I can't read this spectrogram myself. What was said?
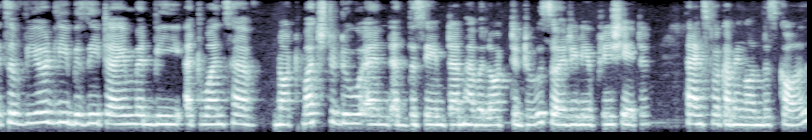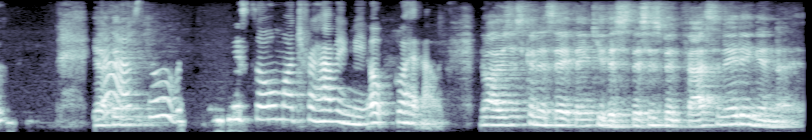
it's a weirdly busy time when we at once have not much to do and at the same time have a lot to do. So I really appreciate it. Thanks for coming on this call. Yeah, yeah absolutely. Thank you so much for having me. Oh, go ahead, Alex. No, I was just going to say thank you. This this has been fascinating, and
